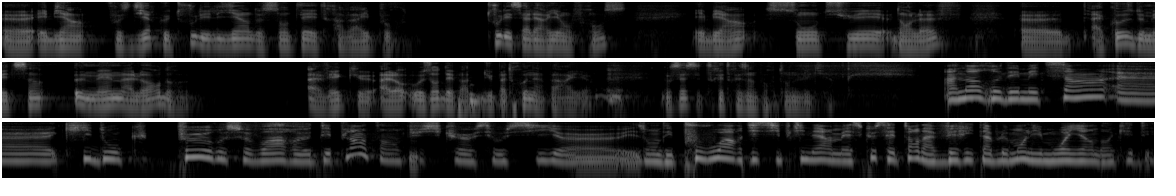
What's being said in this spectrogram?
eh bien, il faut se dire que tous les liens de santé et travail pour tous les salariés en France, eh bien, sont tués dans l'œuf à cause de médecins eux-mêmes à l'ordre, avec alors aux ordres du patronat par ailleurs. Mm. Donc ça, c'est très très important de le dire. Un ordre des médecins qui donc peut recevoir euh, des plaintes, hein, puisque c'est aussi, euh, ils ont des pouvoirs disciplinaires, mais est-ce que cet ordre a véritablement les moyens d'enquêter?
